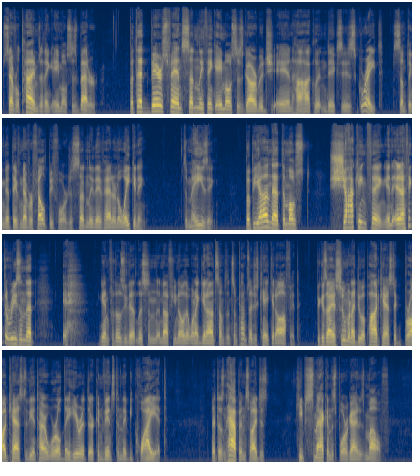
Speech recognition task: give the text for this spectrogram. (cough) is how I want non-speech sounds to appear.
several times I think Amos is better. But that Bears fans suddenly think Amos is garbage and Ha Ha Clinton-Dix is great. Something that they've never felt before. Just suddenly they've had an awakening. It's amazing. But beyond that, the most shocking thing, and, and I think the reason that, eh, again, for those of you that listen enough, you know that when I get on something, sometimes I just can't get off it. Because I assume when I do a podcast, a broadcast to the entire world, they hear it, they're convinced, and they be quiet. That doesn't happen, so I just keep smacking this poor guy in his mouth.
